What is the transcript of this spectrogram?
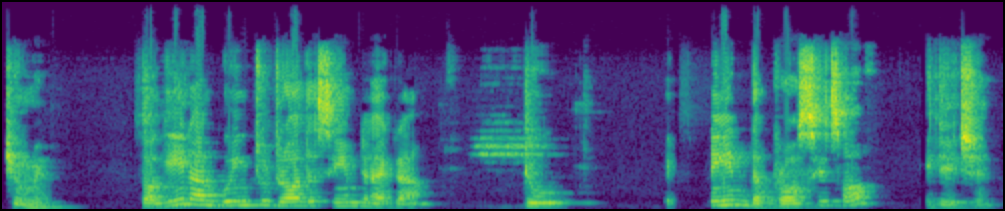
human. So again I am going to draw the same diagram to explain the process of egestion.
